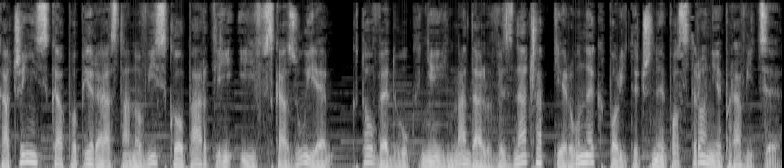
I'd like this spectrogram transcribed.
Kaczyńska popiera stanowisko partii i wskazuje, kto według niej nadal wyznacza kierunek polityczny po stronie prawicy.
